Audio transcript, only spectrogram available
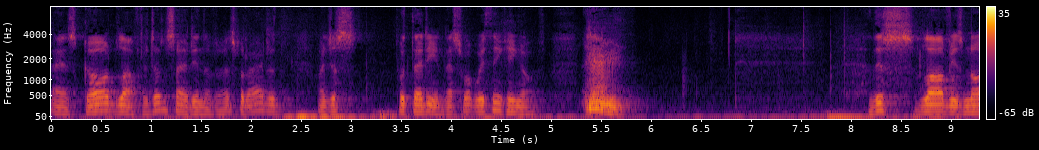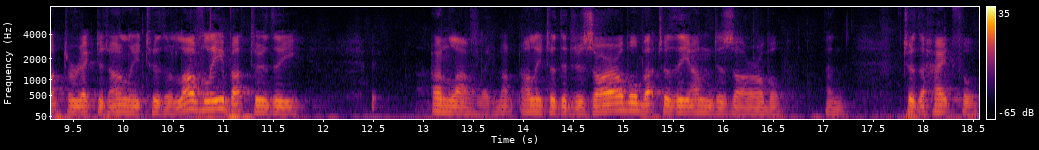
as God loved. It doesn't say it in the verse but I added I just put that in. That's what we're thinking of. This love is not directed only to the lovely but to the unlovely, not only to the desirable, but to the undesirable and to the hateful.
